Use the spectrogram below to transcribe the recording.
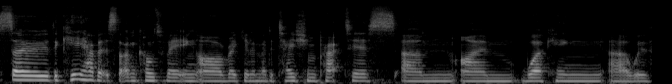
So the key habits that I'm cultivating are regular meditation practice. Um, I'm working uh, with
